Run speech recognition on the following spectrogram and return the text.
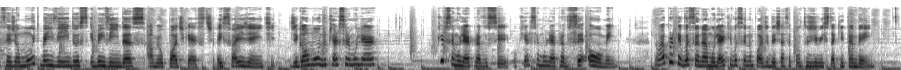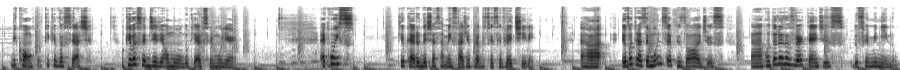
sejam muito bem-vindos e bem-vindas ao meu podcast. É isso aí, gente. Diga ao mundo que quer ser mulher. O que é ser mulher para você? O que é ser mulher para você, homem? Não é porque você não é mulher que você não pode deixar seu ponto de vista aqui também. Me conta, o que, que você acha? O que você diria ao mundo que quer ser mulher? É com isso que eu quero deixar essa mensagem para vocês refletirem. Uh, eu vou trazer muitos episódios uh, com todas as vertentes do feminino.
